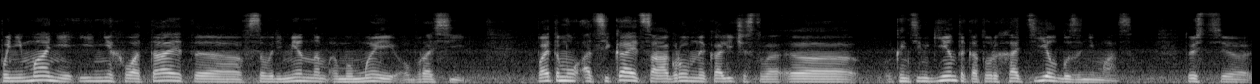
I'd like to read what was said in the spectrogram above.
понимания и не хватает э, в современном ММА в России. Поэтому отсекается огромное количество э, контингента, который хотел бы заниматься. То есть э,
